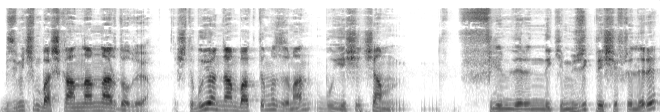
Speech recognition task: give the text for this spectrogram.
bizim için başka anlamlar da oluyor. İşte bu yönden baktığımız zaman bu Yeşilçam filmlerindeki müzik deşifreleri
